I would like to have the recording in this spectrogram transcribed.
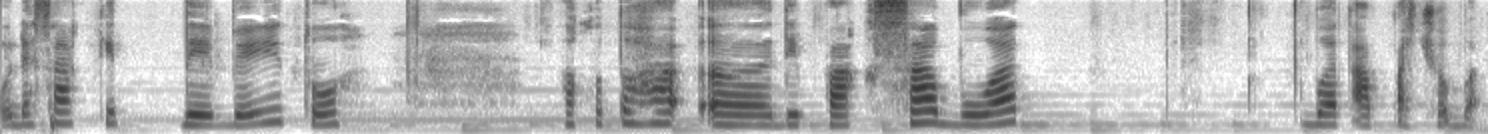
udah sakit DB itu aku tuh uh, dipaksa buat buat apa coba?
